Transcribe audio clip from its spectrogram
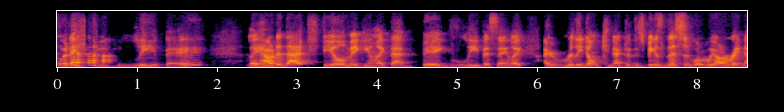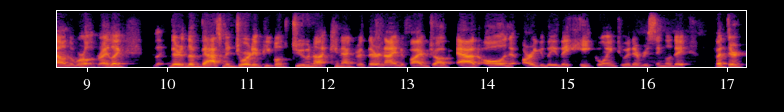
what a huge leap, eh? Like, how did mm-hmm. that feel making like that big leap of saying, like, I really don't connect with this because this is where we are right now in the world, right? Like, the vast majority of people do not connect with their nine to five job at all. And arguably, they hate going to it every single day but they're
